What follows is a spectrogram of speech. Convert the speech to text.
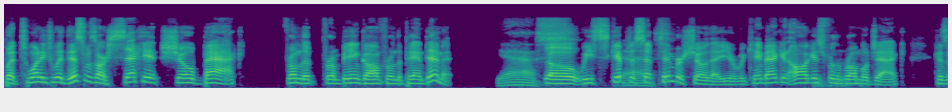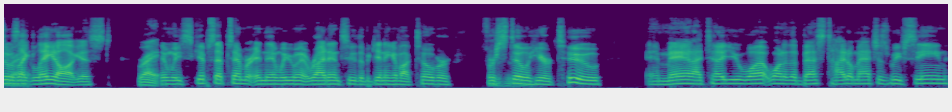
But 2020, this was our second show back from the from being gone from the pandemic. Yes. So we skipped a September show that year. We came back in August for the Mhm. Rumble Jack because it was like late August. right. Then we skipped September, and then we went right into the beginning of October for Mhm. Still Here Two. And man, I tell you what, one of the best title matches we've seen.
